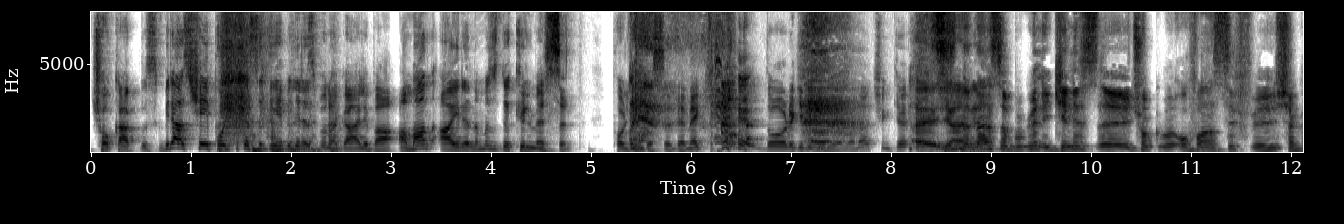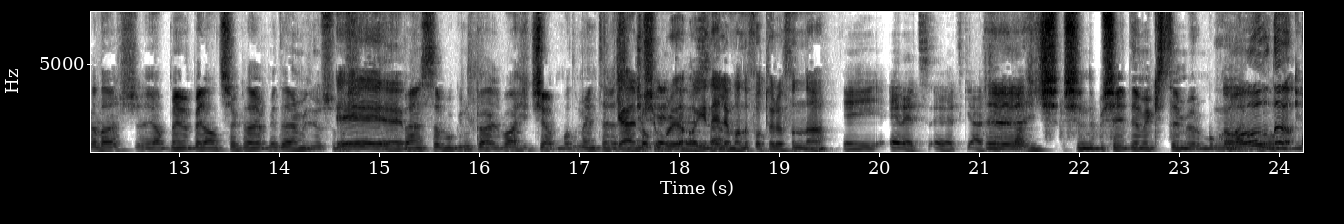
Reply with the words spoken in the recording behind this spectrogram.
Çok haklısın. Biraz şey politikası diyebiliriz buna galiba. Aman ayranımız dökülmesin politikası demek doğru gibi geliyor bana. Çünkü Evet, Siz yani. nedense bugün ikiniz e, çok ofansif e, şakalar e, yapmaya bel altı şakalar yapmaya devam ediyorsunuz. Ee, ben size bugün galiba hiç yapmadım. Enteresan. gelmişim çok buraya enteresan. ayın elemanı fotoğrafınla. e, evet evet E, gerçekten. hiç şimdi bir şey demek istemiyorum bu Ne konu hakkında, ona oldu? girmeyeceğim.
